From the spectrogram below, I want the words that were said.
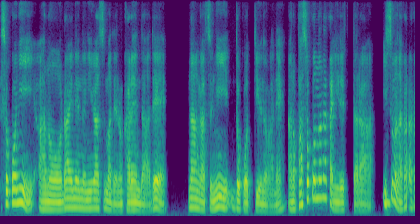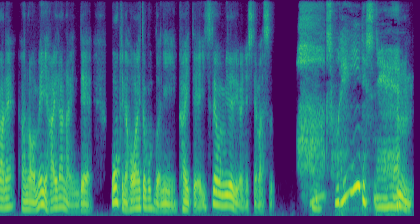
そこに、あの、来年の2月までのカレンダーで、何月にどこっていうのがね、あの、パソコンの中に入れてたら、いつもなかなかね、あの、目に入らないんで、大きなホワイトボードに書いて、いつでも見れるようにしてます。はあ、それいいですね。うん。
